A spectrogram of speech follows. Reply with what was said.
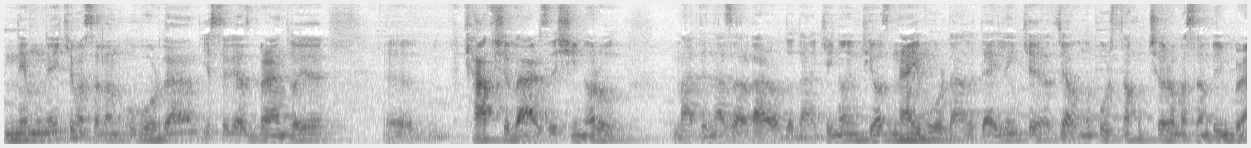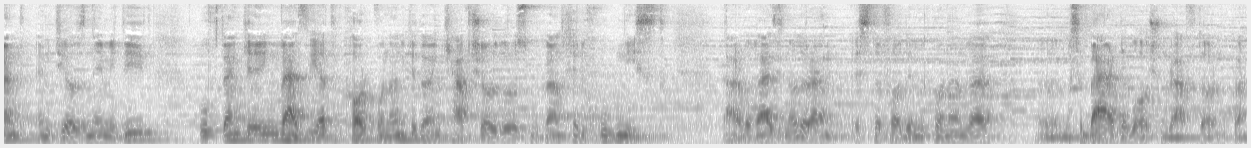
نمونه ای که مثلا اووردن یه سری از برندهای کفش ورزشی اینا رو مد نظر قرار دادن که اینا امتیاز نیوردن و دلیل اینکه از جوانا پرسیدن خب چرا مثلا به این برند امتیاز نمی‌دید؟ گفتن که این وضعیت کارکنانی که دارن کفشا رو درست می‌کنن خیلی خوب نیست. در واقع از اینا دارن استفاده می‌کنن و مثل برده باشون رفتار می‌کنن.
